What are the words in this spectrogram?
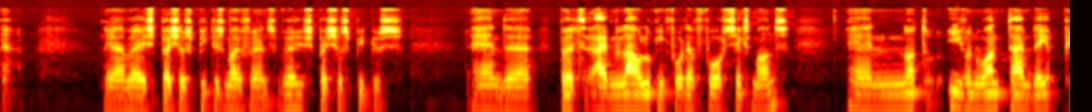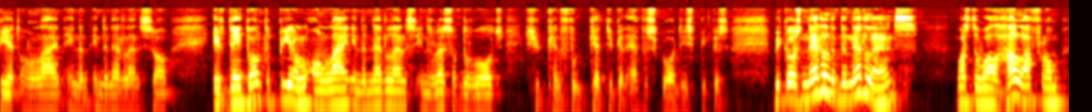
they are very special speakers my friends very special speakers and uh, but I'm now looking for them for six months and not even one time they appeared online in the, in the Netherlands so if they don't appear online in the Netherlands in the rest of the world you can forget you can ever score these speakers because Netherlands, the Netherlands was the Valhalla from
